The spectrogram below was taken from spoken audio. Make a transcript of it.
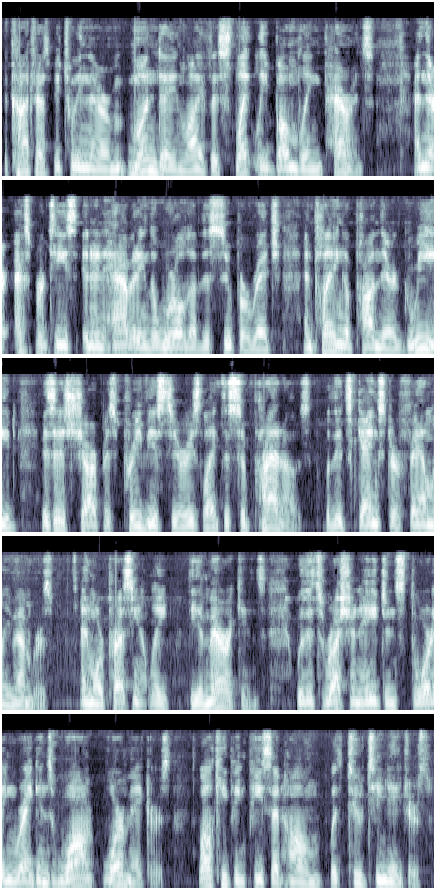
The contrast between their mundane life as slightly bumbling parents and their expertise in inhabiting the world of the super rich and playing upon their greed is as sharp as previous series like The Sopranos, with its gangster family members, and more presciently, The Americans, with its Russian agents thwarting Reagan's war, war makers while keeping peace at home with two teenagers.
